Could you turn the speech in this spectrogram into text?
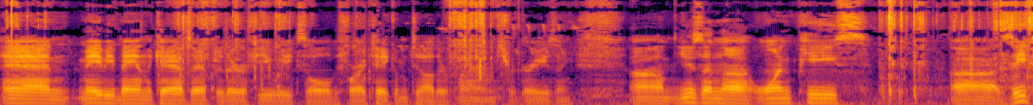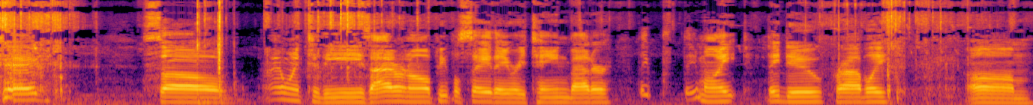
and maybe ban the calves after they're a few weeks old before I take them to other farms for grazing. Um, using the one piece uh, Z-tag. So I went to these. I don't know. People say they retain better. They they might. They do probably. Um,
